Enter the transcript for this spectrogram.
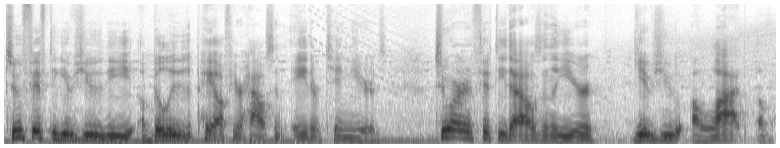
250 gives you the ability to pay off your house in eight or 10 years. 250,000 a year gives you a lot of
